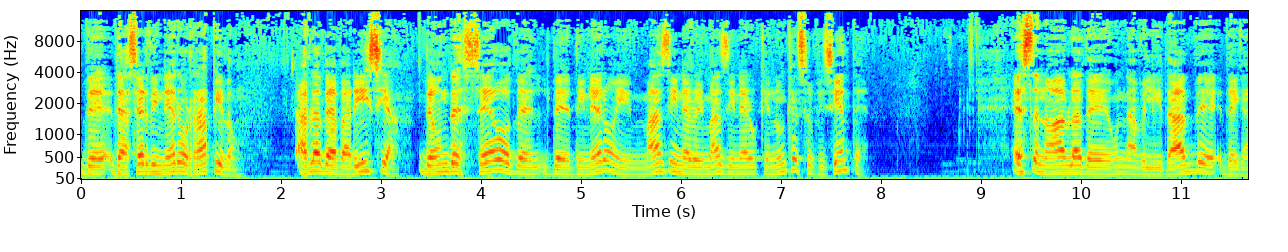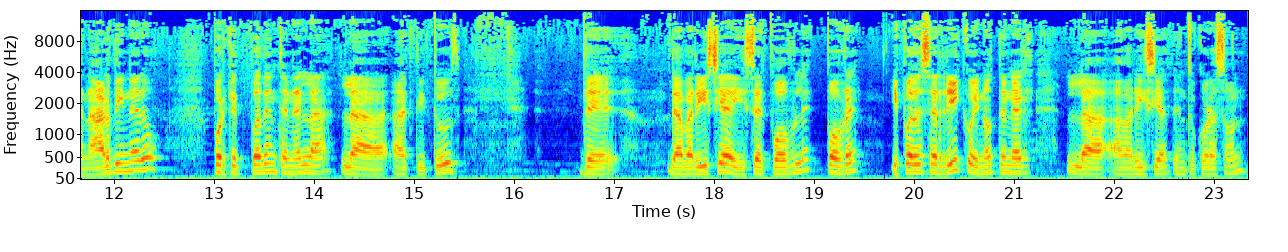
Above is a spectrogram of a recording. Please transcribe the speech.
de, de hacer dinero rápido habla de avaricia, de un deseo de, dinero y más dinero y más dinero que nunca es suficiente. Esto no habla de una habilidad de, ganar dinero, porque pueden tener la, actitud de, avaricia y ser pobre, pobre, y puedes ser rico y no tener la avaricia en tu corazón.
